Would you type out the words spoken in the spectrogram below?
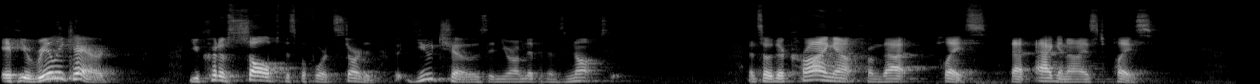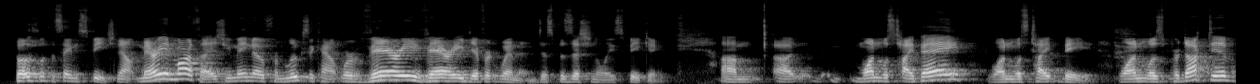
if you really cared, you could have solved this before it started, but you chose in your omnipotence not to. And so they're crying out from that place, that agonized place, both with the same speech. Now, Mary and Martha, as you may know from Luke's account, were very, very different women, dispositionally speaking. Um, uh, one was type A, one was type B. One was productive,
